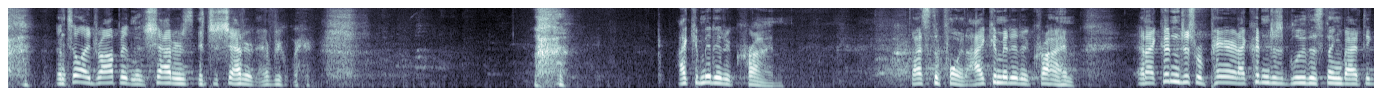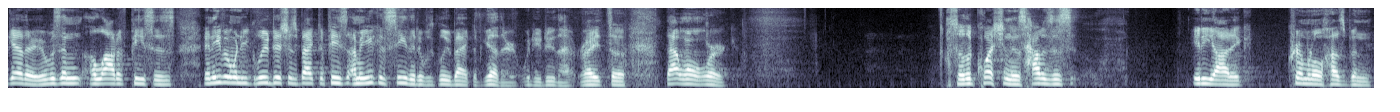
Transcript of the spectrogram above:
until I drop it and it shatters, it just shattered everywhere. I committed a crime. That's the point. I committed a crime. And I couldn't just repair it. I couldn't just glue this thing back together. It was in a lot of pieces. And even when you glue dishes back to pieces, I mean, you can see that it was glued back together when you do that, right? So that won't work. So the question is how does this idiotic criminal husband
